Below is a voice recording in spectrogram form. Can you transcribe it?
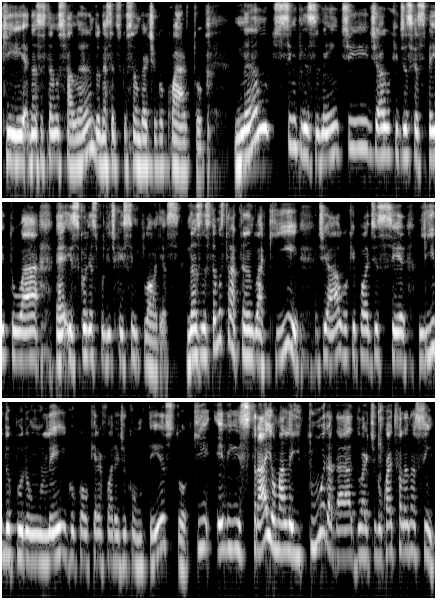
que nós estamos falando nessa discussão do artigo 4 não simplesmente de algo que diz respeito a é, escolhas políticas simplórias. Nós não estamos tratando aqui de algo que pode ser lido por um leigo qualquer fora de contexto, que ele extrai uma leitura da, do artigo 4 falando assim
